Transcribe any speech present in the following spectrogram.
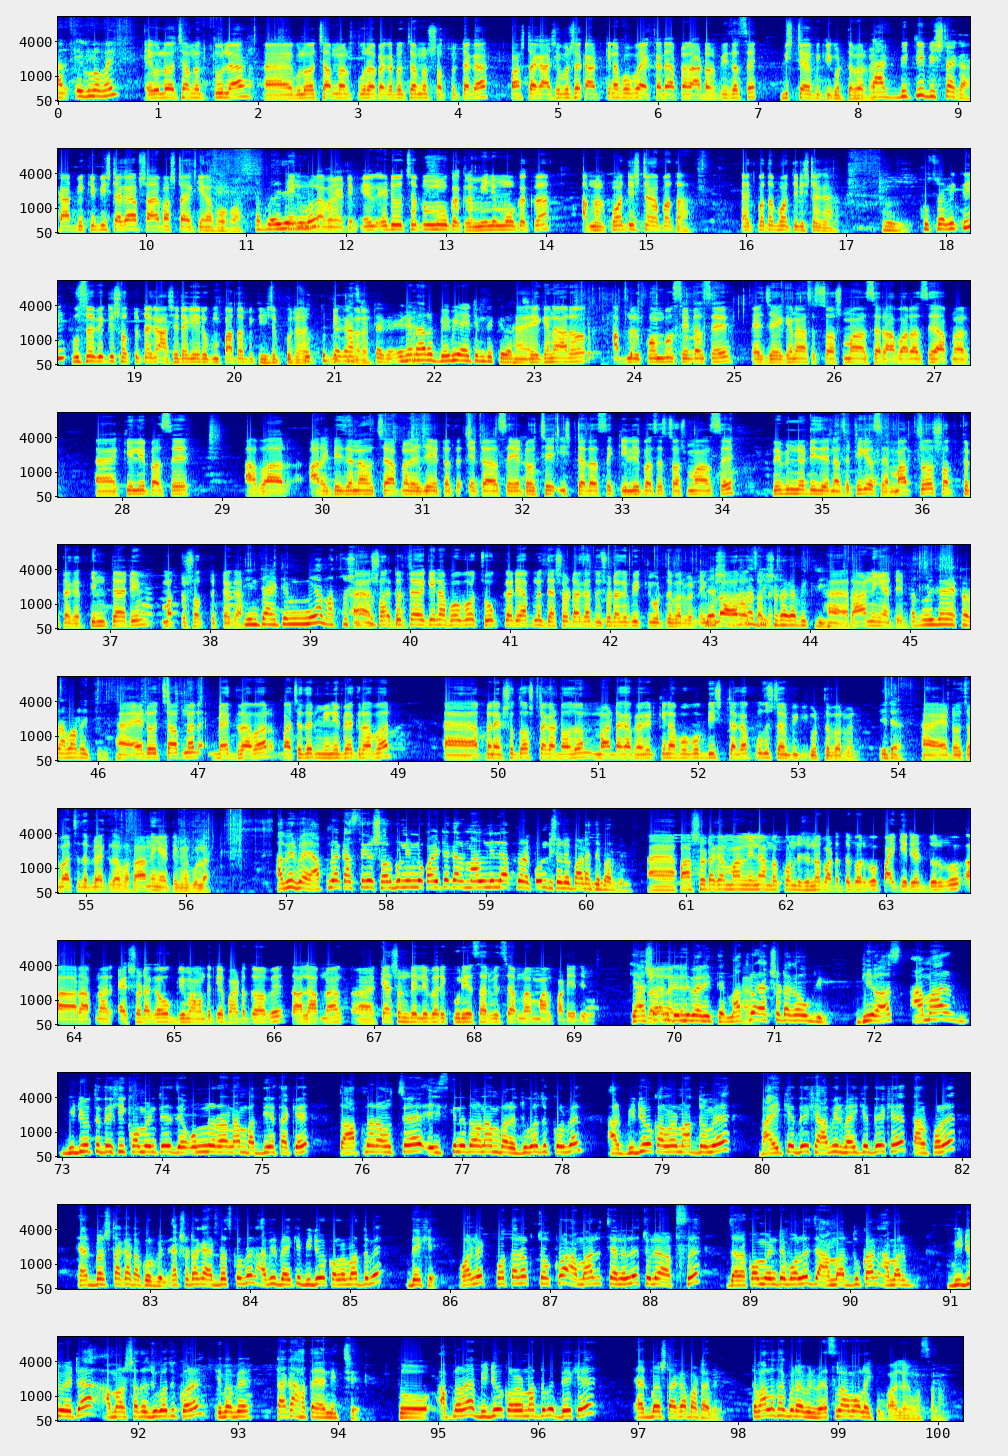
আর এগুলো ভাই? এগুলো হচ্ছে আপনার তুলা এগুলো হচ্ছে আপনার পুরো প্যাকেট হচ্ছে আপনার সত্তর টাকা। পাঁচ টাকা আশি পয়সা কাঠ কিনা পাবো এক কাঠে আপনার আঠারো পিস আছে বিশ টাকা বিক্রি করতে পারবেন। কাঠ বিক্রি বিশ টাকা? কাঠ বিক্রি বিশ টাকা সাড়ে পাঁচ টাকা কিনা পাবো। আইটেম এটা হচ্ছে আপনার মৌ কাঁকড়া মিনি মৌ কাঁকড়া আপনার পঁয়ত্রিশ টাকা পাতা। এক পাতা পঁয়ত্রিশ টাকা। খুচরা বিক্রি? খুচরা বিক্রি সত্তর টাকা আশি টাকা এরকম পাতা বিক্রি হিসাব করে সত্তর টাকা আশি টাকা। এখানে আরও বেবি আইটেম দেখতে পাচ্ছি। হ্যাঁ এখানে আরও আপনার কম্বো সেট আছে। এই যে এখানে আছে চশমা আছে রাবার আছে আপনার ক্লিপ আছে আবার আরেক ডিজাইন হচ্ছে আপনার এই যে এটা এটা আছে এটা হচ্ছে স্টার আছে ক্লিপ আছে চশমা আছে বিভিন্ন ডিজাইন আছে ঠিক আছে? মাত্র সত্তর টাকা। তিনটা আইটেম মাত্র সত্তর টাকা। তিনটা আইটেম নিয়ে মাত্র হ্যাঁ সত্তর টাকা কিনা পাবো চোখ কাটি আপনি দেড়শো টাকা দুশো টাকা বিক্রি করতে পারবেন। এগুলো টাকা বিক্রি। হ্যাঁ রানিং আইটেম ওই জায়গায় একটা রাবার আইটেম হ্যাঁ এটা হচ্ছে আপনার ব্যাগ রাবার বাচ্চাদের মিনি ব্যাগ রাবার আপনার একশো দশ টাকা ডজন নয় টাকা প্যাকেট কিনা পাবো বিশ টাকা পঁচিশ টাকা বিক্রি করতে পারবেন। এটা? হ্যাঁ এটা হচ্ছে বাচ্চাদের ব্যাগ রাবার রানিং আইটেম এগুলা। আবির ভাই আপনার কাছ থেকে সর্বনিম্ন কয় টাকার মাল নিলে আপনার কন্ডিশনে পাঠাতে পারবেন? পাঁচশো টাকার মাল নিলে আমরা কন্ডিশনে পাঠাতে পারব পাইকারি রেট ধরবো আর আপনার একশো টাকা অগ্রিম আমাদেরকে পাঠাতে হবে। তাহলে আপনার ক্যাশ অন ডেলিভারি কুরিয়ার সার্ভিসে আমরা মাল পাঠিয়ে দেবো। ক্যাশ অন ডেলিভারিতে মাত্র একশো টাকা অগ্রিম। ভিওয়াস আমার ভিডিওতে দেখি কমেন্টে যে অন্যরা নাম্বার দিয়ে থাকে তো আপনারা হচ্ছে এই স্ক্রিনে দেওয়া নাম্বারে যোগাযোগ করবেন আর ভিডিও কলের মাধ্যমে ভাইকে দেখে আবির ভাইকে দেখে তারপরে অ্যাডভান্স টাকাটা করবেন। একশো টাকা অ্যাডভান্স করবেন। আবির ভাইকে ভিডিও কলের মাধ্যমে দেখে। অনেক প্রতারক চক্র আমার চ্যানেলে চলে আসছে। যারা কমেন্টে বলে যে, আমার দোকান, আমার ভিডিও এটা, আমার সাথে যোগাযোগ করেন। এভাবে টাকা হাতায় নিচ্ছে। তো আপনারা ভিডিও কলের মাধ্যমে দেখে অ্যাডভান্স টাকা পাঠাবেন। তো ভালো থাকবেন আবির ভাই। আসসালামু আলাইকুম। ওয়ালাইকুম আসসালাম।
